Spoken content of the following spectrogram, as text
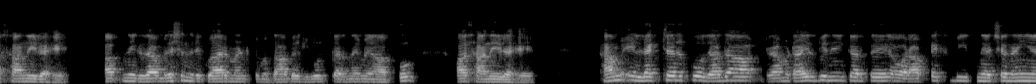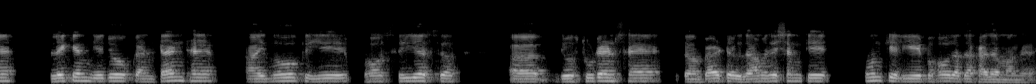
आसानी रहे। अपनी एग्ज़ामिनेशन रिक्वायरमेंट के मुताबिक यूज़ करने में आपको आसानी रहे। हम इन लेक्चर को ज़्यादा ड्रामेटाइज भी नहीं करते और ऑप्टिक्स भी इतने अच्छे नहीं हैं, लेकिन ये जो कंटेंट है आई नो कि ये बहुत सीरियस जो स्टूडेंट्स हैं कंपेरेटिव एग्जामिनेशन के, उनके लिए बहुत ज़्यादा फ़ायदा मंद है।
